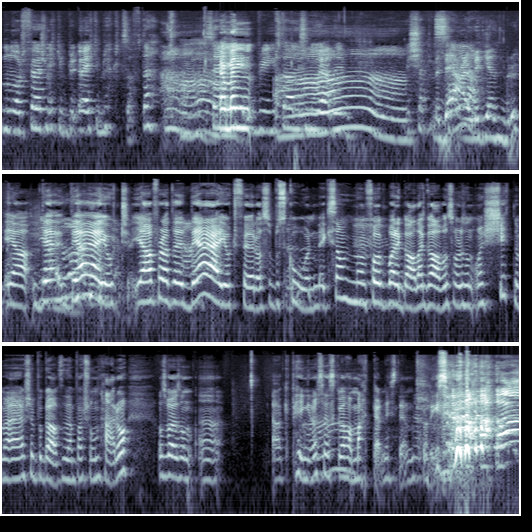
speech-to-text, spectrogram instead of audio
noen år før, som ikke, jeg ikke brukte så ofte. Ah. Så jeg Ja, men- reefta liksom noe jeg hadde Ah. kjøpt Men det er jo litt gjenbruk. Ja, det, det har jeg gjort. Ja, for at det, det har jeg gjort før også, på skolen, liksom. Når folk bare ga deg gave, og så var det sånn Oi, shit, nå må jeg kjøpe gave til den personen her òg. Og så var det sånn «Eh, Jeg har ikke penger, så jeg skal ha Mækkern istedenfor, liksom.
